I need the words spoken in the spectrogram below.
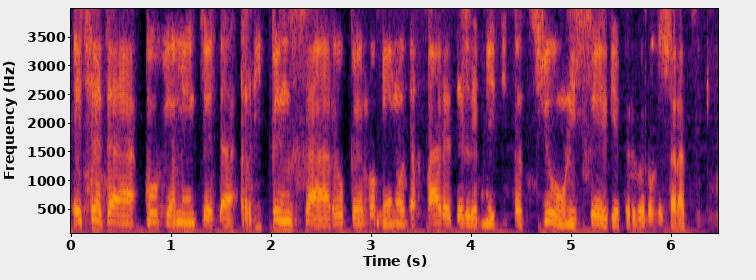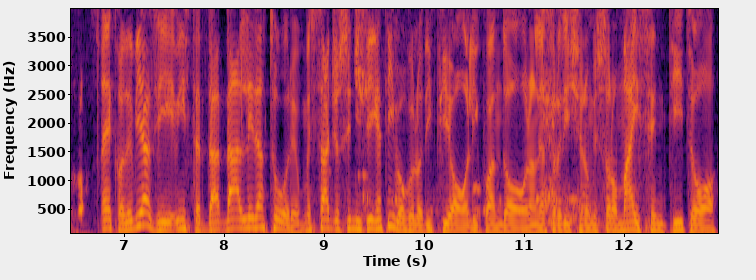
e c'è da ovviamente da ripensare o perlomeno da fare delle meditazioni serie per quello che sarà il futuro. Ecco De Biasi, mister, da, da allenatore un messaggio significativo quello di Pioli Pioli, quando un allenatore dice non mi sono mai sentito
